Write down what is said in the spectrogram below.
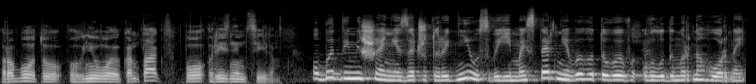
роботу огньової контакт по різним цілям. Обидві мішені за чотири дні у своїй майстерні виготовив Володимир Нагорний.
